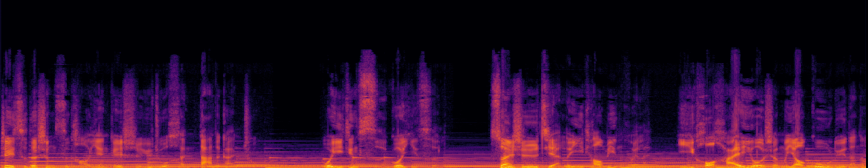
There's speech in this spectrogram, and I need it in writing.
这次的生死考验给史玉柱很大的感触。我已经死过一次了，算是捡了一条命回来。以后还有什么要顾虑的呢？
